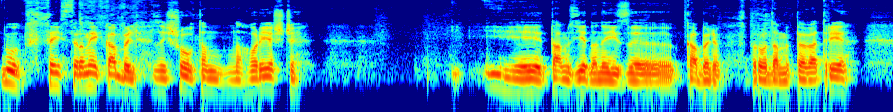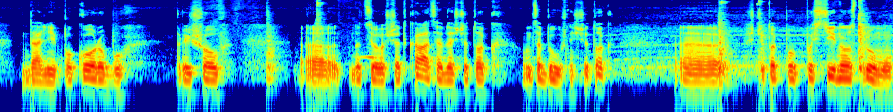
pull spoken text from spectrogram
ну, з цієї сторони кабель зайшов там на горище. І, там з'єднаний з е, кабелем з проводами ПВ3. Далі по коробу прийшов е, до цього щитка. Це буде щиток, ну це бушний щиток. Е, щиток постійного струму.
